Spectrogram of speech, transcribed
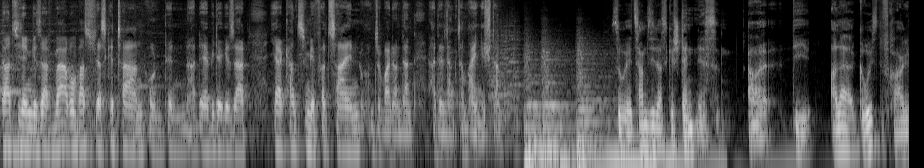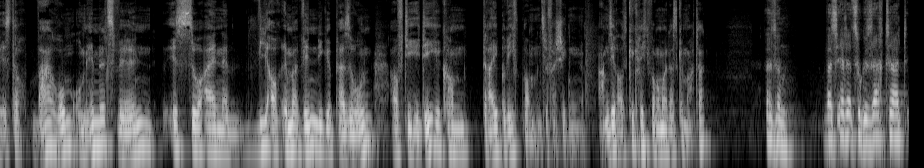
Da hat sie dann gesagt, warum hast du das getan? Und dann hat er wieder gesagt, ja, kannst du mir verzeihen und so weiter. Und dann hat er langsam eingestanden. So, jetzt haben Sie das Geständnis. Aber die allergrößte Frage ist doch, warum um Himmels Willen ist so eine wie auch immer windige Person auf die Idee gekommen, drei Briefbomben zu verschicken? Haben Sie rausgekriegt, warum er das gemacht hat? Also, was er dazu gesagt hat,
